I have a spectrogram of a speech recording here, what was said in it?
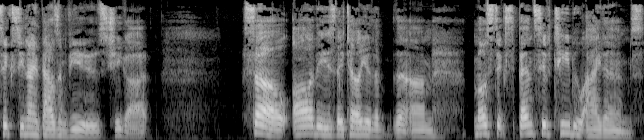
69,000 views she got. So, all of these, they tell you the, the um, most expensive Temu items.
